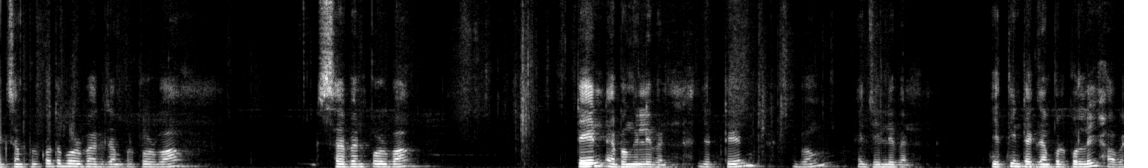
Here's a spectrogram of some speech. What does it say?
এক্সাম্পল কত পড়বা? এক্সাম্পল পড়বা সেভেন পড়বা টেন এবং ইলেভেন যে টেন এবং এই যে ইলেভেন এই তিনটা এক্সাম্পল পড়লেই হবে।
